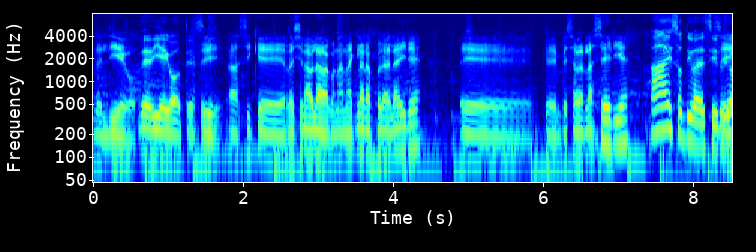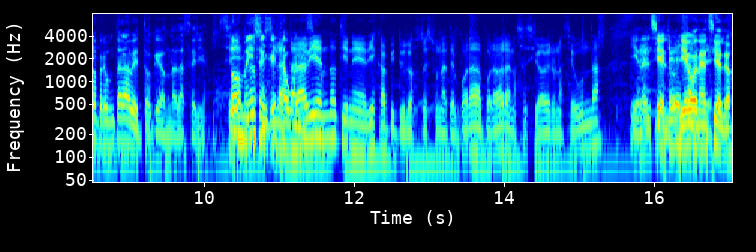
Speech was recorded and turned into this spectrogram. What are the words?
del Diego. de Diegote, Sí, sí. así que recién hablaba con Ana Clara fuera del aire, eh, que empecé a ver la serie. Ah, eso te iba a decir, Sí. le iba a preguntar a Beto qué onda la serie. Sí, Todos me no dicen sé que la está estará buenísima. viendo, tiene 10 capítulos, es una temporada por ahora, no sé si va a haber una segunda. Y en Eh, el cielo. Diego en el cielo.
